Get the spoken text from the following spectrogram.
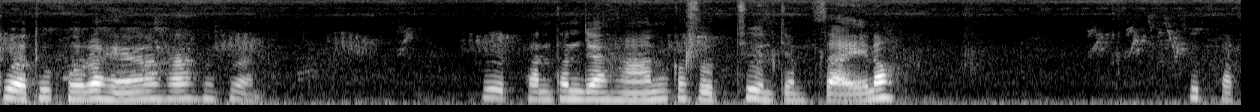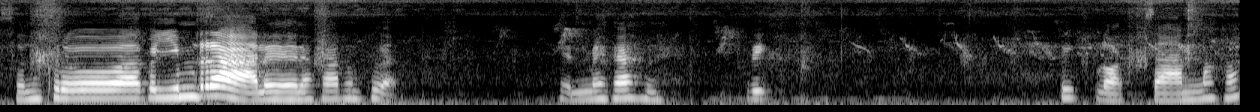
ทั่วทุกคนระแหงนะคะเพื่อนๆพืชพันธุ์ธัญญาหารก็สดชื่นแจ่มใสเนาะ พืชผักสวนครัวก็ยิ้มร่าเลยนะคะเพื่อนๆเห็นไหมคะพริกพริกปลอดสารนะคะ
